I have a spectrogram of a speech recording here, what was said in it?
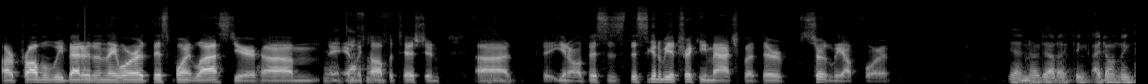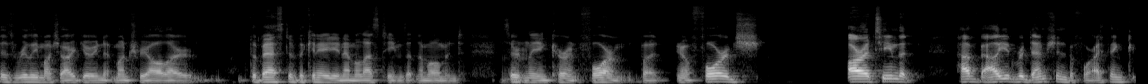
are probably better than they were at this point last year um, yeah, in definitely. the competition. Uh, mm-hmm. You know, this is this is going to be a tricky match, but they're certainly up for it. Yeah, no doubt. I think I don't think there's really much arguing that Montreal are the best of the Canadian MLS teams at the moment, mm-hmm. certainly in current form. But you know, Forge are a team that have valued redemption before. I think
